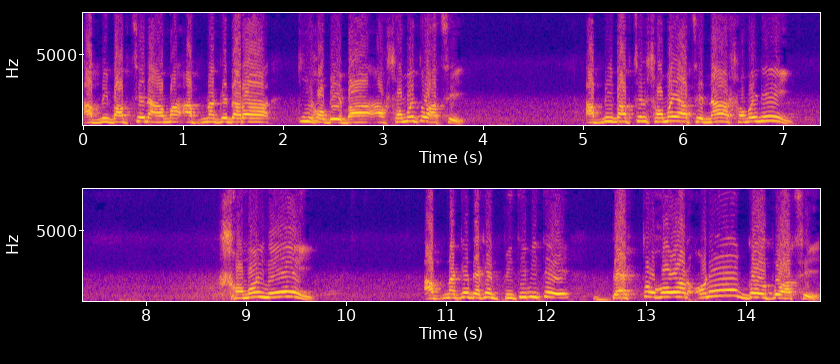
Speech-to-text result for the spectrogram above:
আপনি ভাবছেন আমা- আপনাকে দ্বারা কি হবে বা সময় তো আছে। আপনি ভাবছেন সময় আছে, না, সময় নেই। সময় নেই। আপনাকে দেখেন, পৃথিবীতে ব্যর্থ হওয়ার অনেক গল্প আছে।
